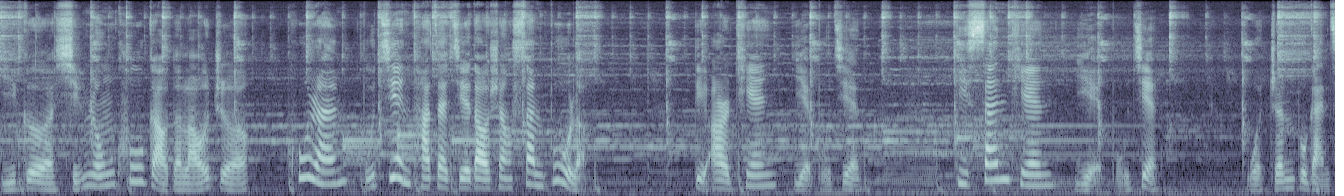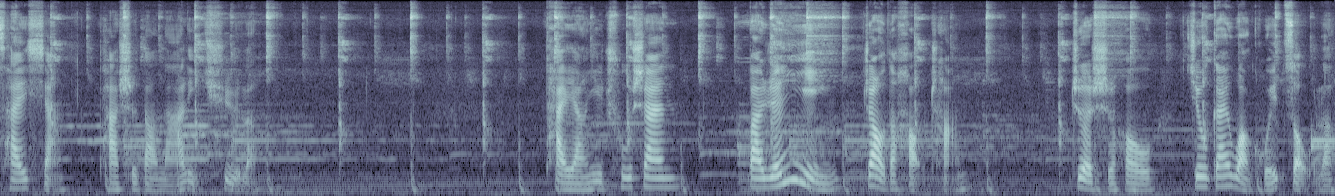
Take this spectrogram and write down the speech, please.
一个形容枯槁的老者，忽然不见他在街道上散步了，第二天也不见，第三天也不见。我真不敢猜想他是到哪里去了。太阳一出山，把人影照得好长。这时候就该往回走了。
